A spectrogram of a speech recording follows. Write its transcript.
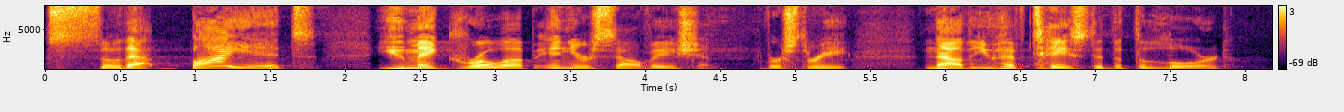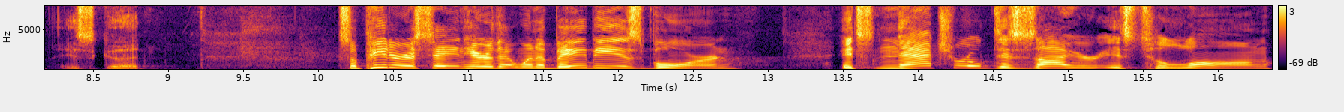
so that by it you may grow up in your salvation. Verse 3 Now that you have tasted that the Lord is good. So, Peter is saying here that when a baby is born, its natural desire is to long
